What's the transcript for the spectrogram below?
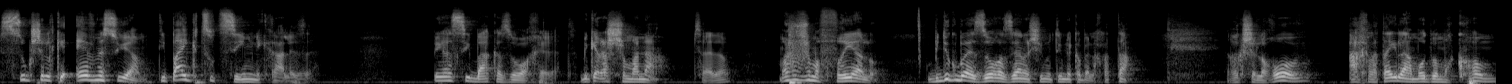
סוג של כאב מסוים, טיפה הקצוצים נקרא לזה. בגלל סיבה כזו או אחרת, בגלל השמנה, בסדר? משהו שמפריע לו. בדיוק באזור הזה אנשים נוטים לקבל החלטה. רק שלרוב, ההחלטה היא לעמוד במקום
